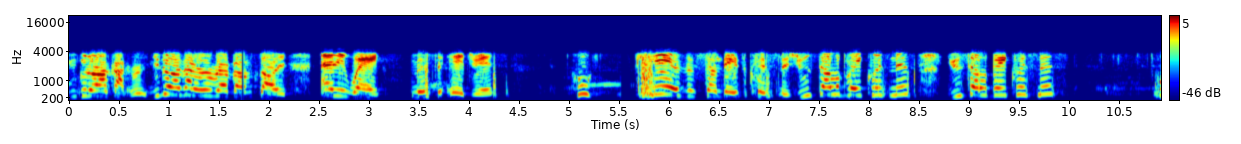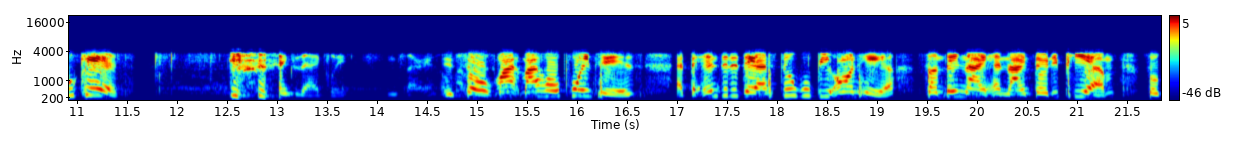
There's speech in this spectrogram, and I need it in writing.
you know I got you know I got to remember I'm sorry. Anyway, Mr. Idris, who cares if Sunday's Christmas? You celebrate Christmas? You celebrate Christmas? Who cares? exactly. Oh, I'm sorry. Hold on So my my whole point is, at the end of the day, I still will be on here Sunday night at 9:30 p.m. So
